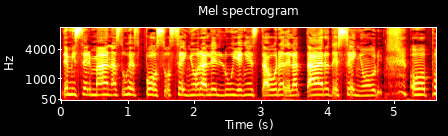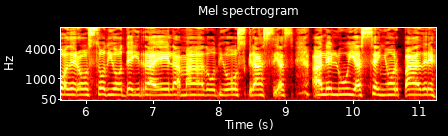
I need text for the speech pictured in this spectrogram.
de, mis hermanas, sus esposos, Señor, aleluya, en esta hora de la tarde, Señor. Oh poderoso Dios de Israel, amado Dios, gracias, aleluya, Señor Padre.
